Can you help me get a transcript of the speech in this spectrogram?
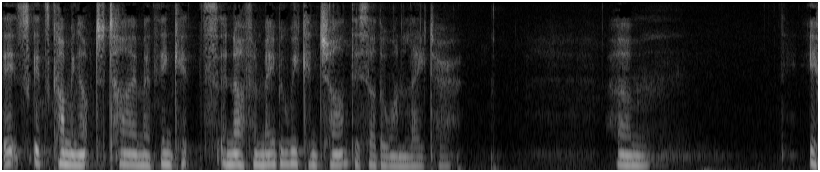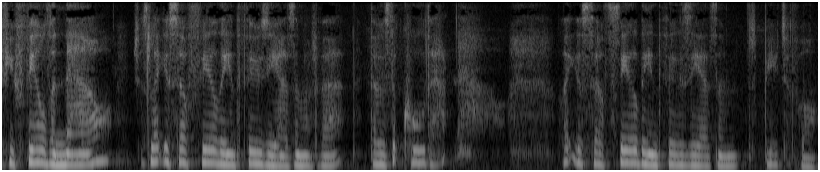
it's it's coming up to time. I think it's enough, and maybe we can chant this other one later. Um, if you feel the now, just let yourself feel the enthusiasm of that. Those that called out now, let yourself feel the enthusiasm. It's beautiful.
